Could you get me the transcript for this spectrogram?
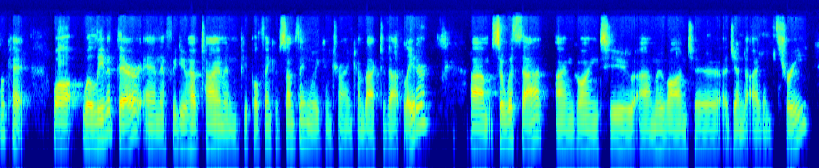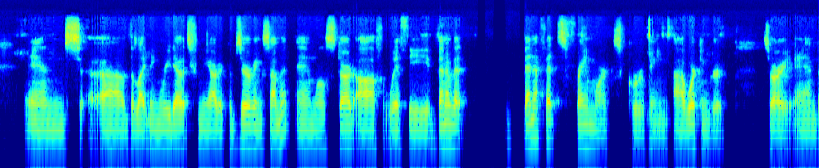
Okay, well, we'll leave it there. And if we do have time and people think of something, we can try and come back to that later. Um, so with that, I'm going to uh, move on to agenda item three and uh, the lightning readouts from the Arctic Observing Summit. And we'll start off with the benefit, benefits frameworks grouping, uh, working group sorry. And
